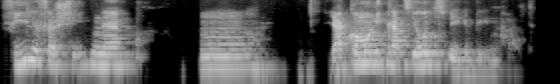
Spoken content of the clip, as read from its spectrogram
viele verschiedene mh, hm, ja, Kommunikationswege beinhaltet.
